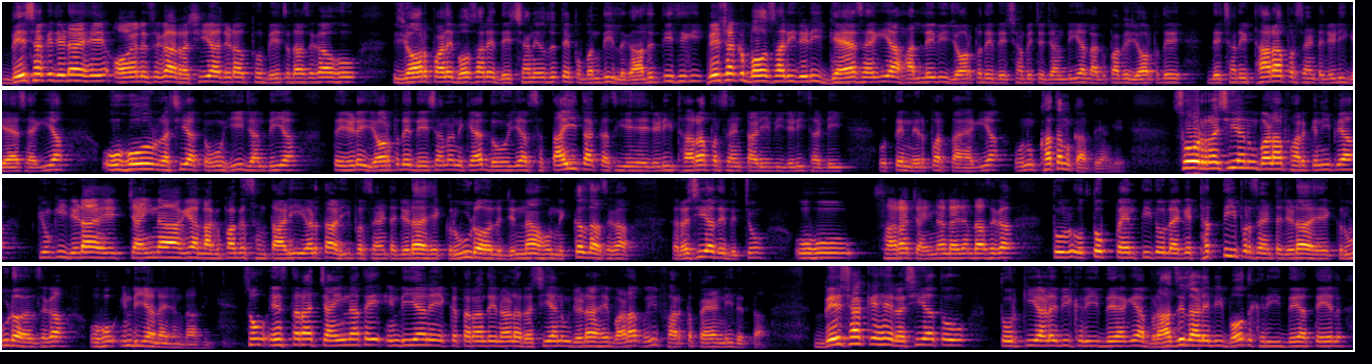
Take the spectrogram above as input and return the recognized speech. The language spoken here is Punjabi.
ਬੇਸ਼ੱਕ ਜਿਹੜਾ ਇਹ ਆਇਲ ਸੀਗਾ, ਰਸ਼ੀਆ ਜਿਹੜਾ ਉੱਥੋਂ ਵੇਚਦਾ ਸੀਗਾ, ਉਹ ਯੂਰਪ ਵਾਲੇ ਬਹੁਤ ਸਾਰੇ ਦੇਸ਼ਾਂ ਨੇ ਉਹਦੇ ਤੇ ਪਾਬੰਦੀ ਲਗਾ ਦਿੱਤੀ ਸੀਗੀ। ਬੇਸ਼ੱਕ ਬਹੁਤ ਸਾਰੀ ਜਿਹੜੀ ਗੈਸ ਹੈਗੀ ਆ, ਹਾਲੇ ਵੀ ਯੂਰਪ ਦੇ ਦੇਸ਼ਾਂ ਵਿੱਚ ਜਾਂਦੀ ਆ। ਲਗਭਗ ਯੂਰਪ ਦੇ ਦੇਸ਼ਾਂ ਦੀ 18% ਜਿਹੜੀ ਗੈਸ ਹੈਗੀ ਆ, ਉਹ ਰਸ਼ੀਆ ਤੋਂ ਹੀ ਜਾਂਦੀ ਆ। ਤੇ ਜਿਹੜੇ ਯੂਰਪ ਦੇ ਦੇਸ਼ ਆ, ਉਹਨਾਂ ਨੇ ਕਿਹਾ 2027 ਤੱਕ ਅਸੀਂ ਇਹ ਜਿਹੜੀ 18% ਵਾਲੀ ਵੀ ਜਿਹੜੀ ਸਾਡੀ ਉੱਤੇ ਨਿਰਭਰਤਾ ਹੈਗੀ ਆ, ਉਹਨੂੰ ਖਤਮ ਕਰ ਦਿਆਂਗੇ। ਸੋ ਰਸ਼ੀਆ ਨੂੰ ਬੜਾ ਫ਼ਰਕ ਨਹੀਂ ਪਿਆ। ਕਿਉਂਕਿ ਜਿਹੜਾ ਇਹ ਚਾਈਨਾ ਆ ਗਿਆ, ਲਗਭਗ 47 48% ਜਿਹੜਾ ਇਹ ਕਰੂਡ ਆਇਲ ਜਿੰਨਾ ਉਹ ਨਿਕਲਦਾ ਸੀਗਾ ਰਸ਼ੀਆ ਦੇ ਵਿੱਚੋਂ, ਉਹ ਸਾਰਾ ਚਾਈਨਾ ਲੈ ਜਾਂਦਾ ਸੀਗਾ। ਤੋਂ ਉਹ ਤੋਂ 35 ਤੋਂ ਲੈ ਕੇ 38% ਜਿਹੜਾ ਇਹ ਕਰੂਡ ਆਇਲ ਸੀਗਾ, ਉਹ ਇੰਡੀਆ ਲੈ ਜਾਂਦਾ ਸੀ। ਸੋ ਇਸ ਤਰ੍ਹਾਂ ਚਾਈਨਾ ਤੇ ਇੰਡੀਆ ਨੇ ਇੱਕ ਤਰ੍ਹਾਂ ਦੇ ਨਾਲ ਰਸ਼ੀਆ ਨੂੰ ਜਿਹੜਾ ਇਹ ਬਾਹਲਾ ਕੋਈ ਫ਼ਰਕ ਪੈਣ ਨਹੀਂ ਦਿੱਤਾ। ਬੇਸ਼ੱਕ ਇਹ ਰਸ਼ੀਆ ਤੋਂ ਤੁਰਕੀ ਵਾਲੇ ਵੀ ਖਰੀਦਦੇ ਹੈਗੇ ਆ, ਬ੍ਰਾਜ਼ੀਲ ਵਾਲੇ ਵੀ ਬਹੁਤ ਖਰੀਦਦੇ ਆ ਤੇਲ।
